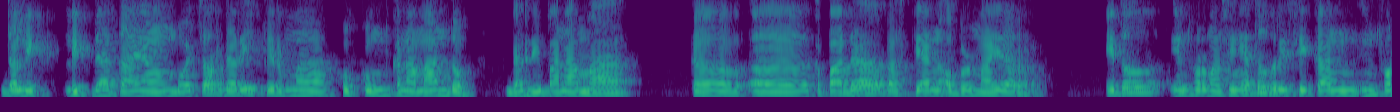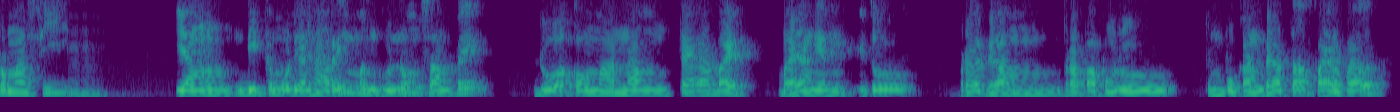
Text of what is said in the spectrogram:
delik leak data yang bocor dari firma hukum kenamaan tuh dari Panama ke uh, kepada Bastian Obermeyer. Itu informasinya tuh berisikan informasi mm -hmm. yang di kemudian hari menggunung sampai 2,6 terabyte. Bayangin itu beragam berapa puluh tumpukan data, file-file.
